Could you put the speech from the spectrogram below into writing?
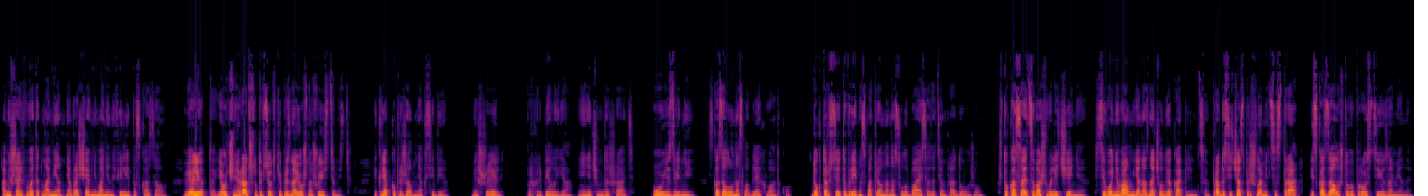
А Мишель в этот момент, не обращая внимания на Филиппа, сказал. «Виолетта, я очень рад, что ты все-таки признаешь нашу истинность». И крепко прижал меня к себе. «Мишель», — прохрипела я, — «мне нечем дышать». «Ой, извини», — сказал он, ослабляя хватку. Доктор все это время смотрел на нас, улыбаясь, а затем продолжил. Что касается вашего лечения, сегодня вам я назначил две капельницы. Правда, сейчас пришла медсестра и сказала, что вы просите ее замены.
